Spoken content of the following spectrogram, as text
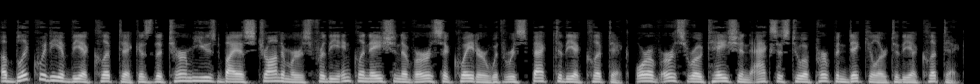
Obliquity of the ecliptic is the term used by astronomers for the inclination of Earth's equator with respect to the ecliptic, or of Earth's rotation axis to a perpendicular to the ecliptic.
